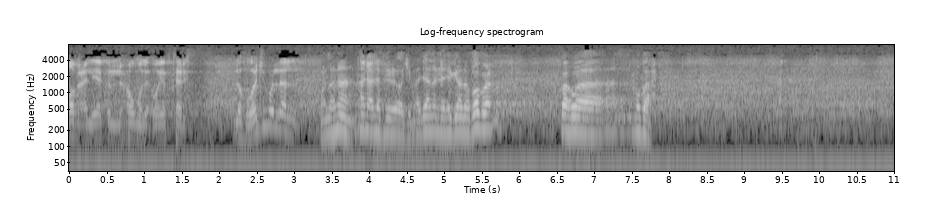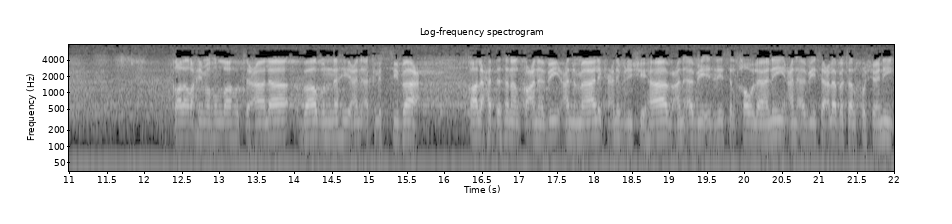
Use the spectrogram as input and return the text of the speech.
والضبع اللي ياكل اللحوم ويفترس. له وجه ولا والله ما ما نعلم فيه الوجه ما دام إنه قال ضبع فهو مباح. قال رحمه الله تعالى باب النهي عن أكل السباع قال حدثنا القعنبي عن مالك عن ابن شهاب عن أبي إدريس الخولاني عن أبي ثعلبة الخشني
